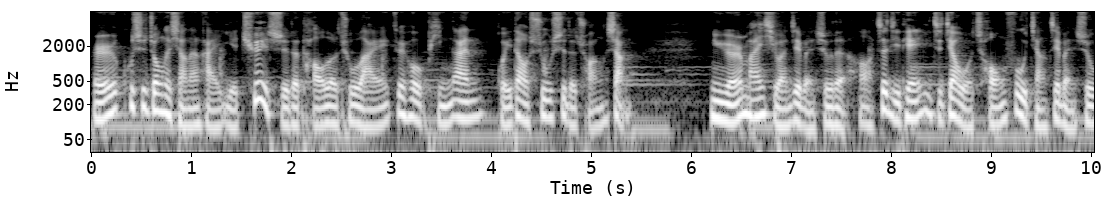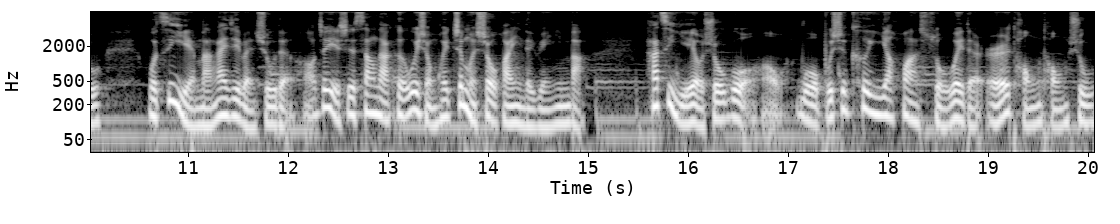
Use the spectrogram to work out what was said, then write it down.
而故事中的小男孩也确实的逃了出来，最后平安回到舒适的床上。女儿蛮喜欢这本书的哈，这几天一直叫我重复讲这本书，我自己也蛮爱这本书的。好，这也是桑达克为什么会这么受欢迎的原因吧。他自己也有说过哦，我不是刻意要画所谓的儿童童书，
